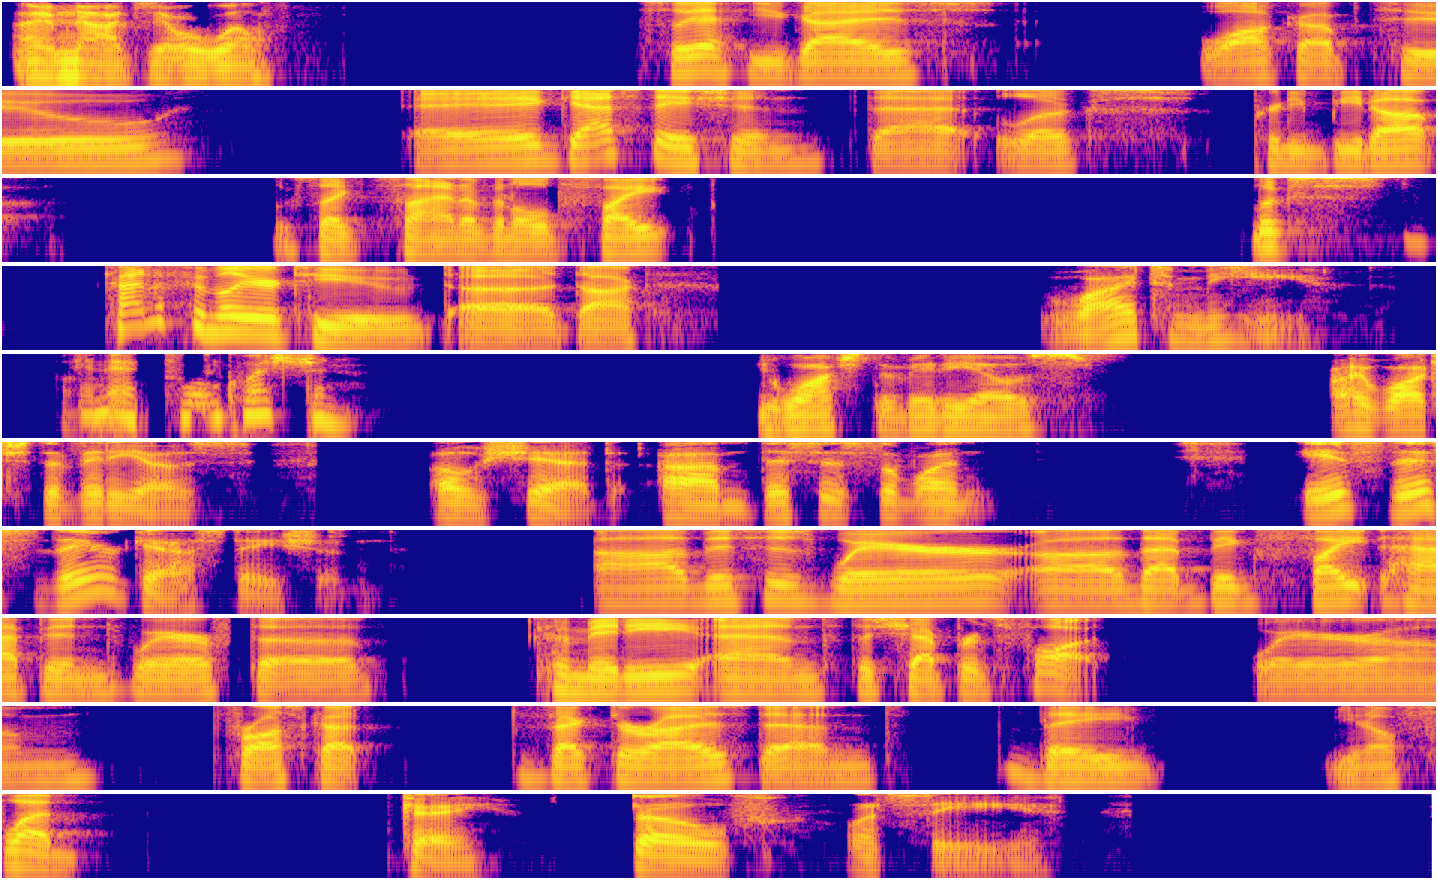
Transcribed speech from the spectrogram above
I am not zero will. So yeah, you guys walk up to a gas station that looks pretty beat up. Looks like the sign of an old fight. Looks kind of familiar to you, uh, Doc. Why to me? An excellent question. You watch the videos. I watched the videos. Oh shit. Um, this is the one. Is this their gas station? Uh, this is where uh, that big fight happened, where the committee and the shepherds fought, where um, Frost got vectorized and they, you know, fled. Okay. So let's see.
